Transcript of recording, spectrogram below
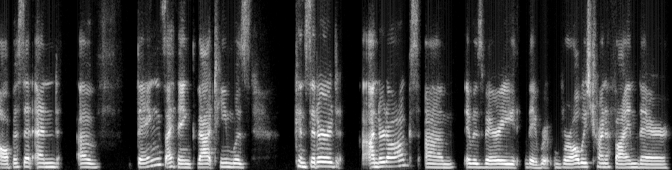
opposite end of things. I think that team was considered underdogs. Um, it was very they were were always trying to find their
